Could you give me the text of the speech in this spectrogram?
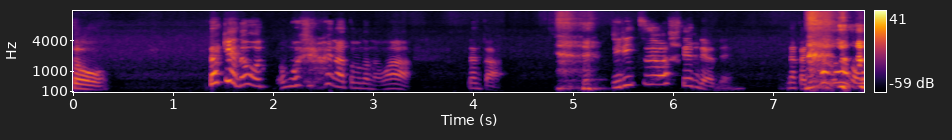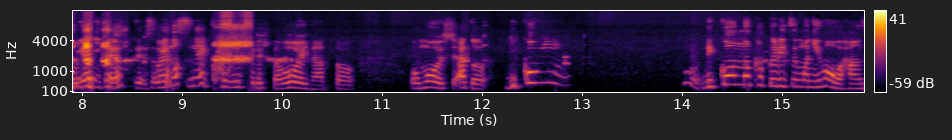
そう。だけど面白いなと思ったのはなんか 自立はしてんだよね。なんか日本の方が親に頼って親のすねかじってる人多いなと思うしあと離婚離婚の確率も日本は半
